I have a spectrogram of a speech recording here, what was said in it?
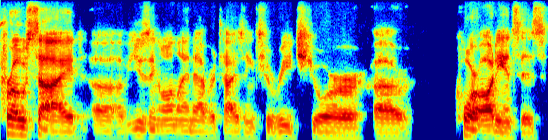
pro side uh, of using online advertising to reach your uh, core audiences.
